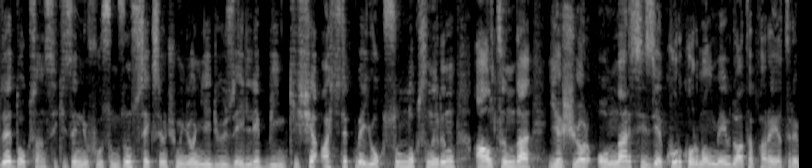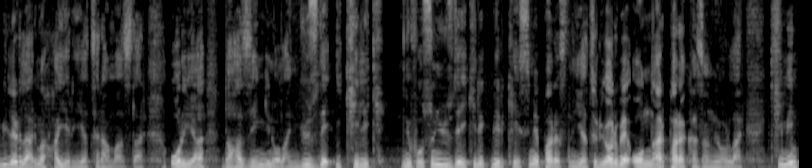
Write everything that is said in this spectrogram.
%98'i nüfusumuzun 83 milyon 750 bin kişi açlık ve yoksulluk sınırının altında yaşıyor. Onlar sizce kur korumalı mevduata para yatırabilirler mi? Hayır yatıramazlar. Oraya daha zengin olan %2'lik nüfusun %2'lik bir kesimi parasını yatırıyor ve onlar para kazanıyorlar. Kimin?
